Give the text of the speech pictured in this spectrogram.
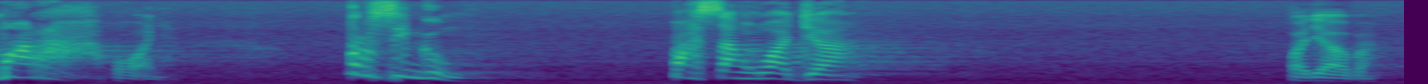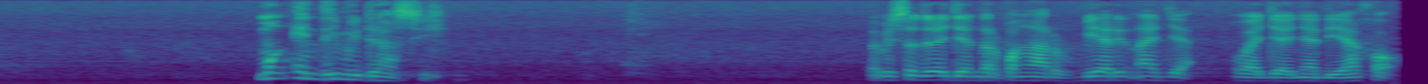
marah pokoknya. Tersinggung. Pasang wajah. Wajah apa? Mengintimidasi. Tapi saudara jangan terpengaruh, biarin aja wajahnya dia kok.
